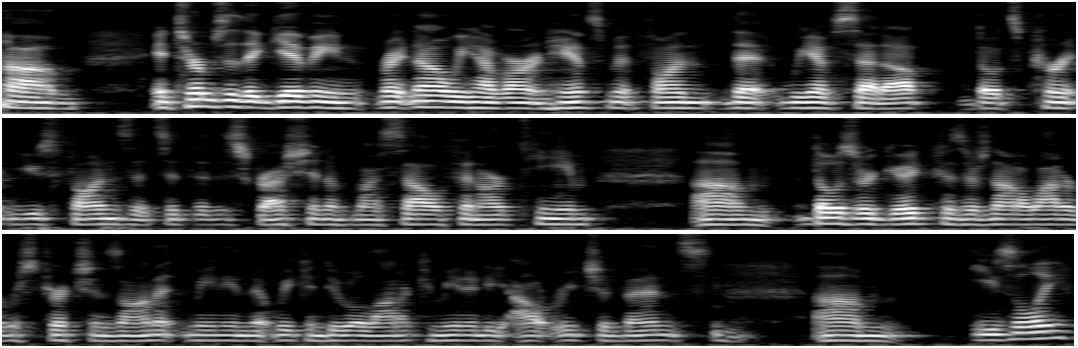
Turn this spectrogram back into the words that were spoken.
um, in terms of the giving, right now we have our enhancement fund that we have set up. Though it's current use funds, it's at the discretion of myself and our team. Um, those are good because there's not a lot of restrictions on it, meaning that we can do a lot of community outreach events. Mm-hmm. Um, easily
